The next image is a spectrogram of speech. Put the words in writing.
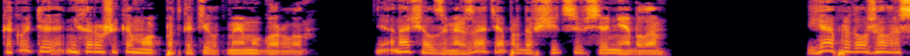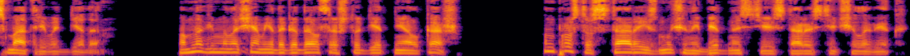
Какой-то нехороший комок подкатил к моему горлу. Я начал замерзать, а продавщицы все не было. Я продолжал рассматривать деда. По многим мелочам я догадался, что дед не алкаш. Он просто старый, измученный бедностью и старостью человек.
